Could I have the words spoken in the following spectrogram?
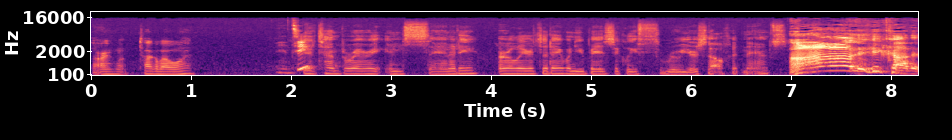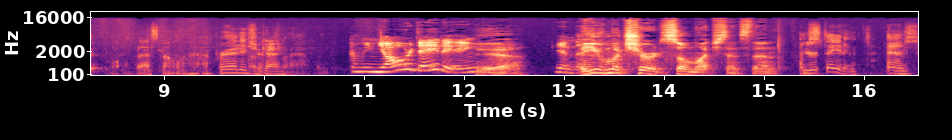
Sorry, what, talk about what? Your temporary insanity earlier today when you basically threw yourself at Nance. Ah, he caught it. That's not what happened. Pretty sure Okay. that's what happened. I mean, y'all were dating. Yeah. You know. You've matured so much since then. I'm stating, and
